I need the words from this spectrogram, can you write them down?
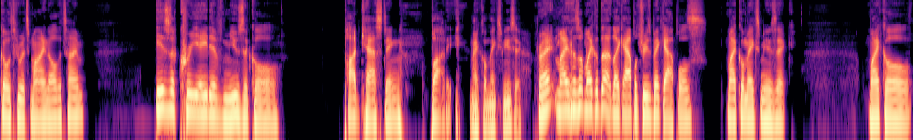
go through its mind all the time is a creative musical podcasting body. Michael makes music. Right? My, that's what Michael does. Like apple trees make apples. Michael makes music. Michael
